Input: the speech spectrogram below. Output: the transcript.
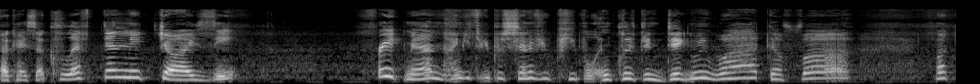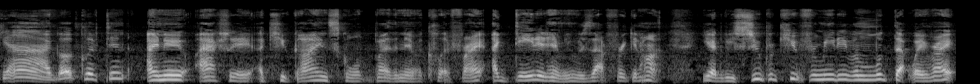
Okay, so Clifton, New Jersey. Freak, man. 93% of you people in Clifton dig me? What the fuck? Fuck yeah, go Clifton. I knew actually a cute guy in school by the name of Cliff, right? I dated him. He was that freaking hot. He had to be super cute for me to even look that way, right?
